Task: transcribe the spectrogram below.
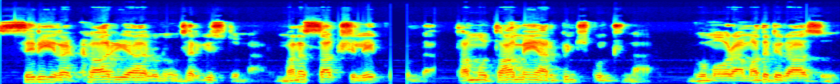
శరీర కార్యాలను జరిగిస్తున్నారు. మనస్సాక్షి లేకుండా తమ్ము తామే అర్పించుకుంటున్నారు. గుమోరా మొదటి రాజు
